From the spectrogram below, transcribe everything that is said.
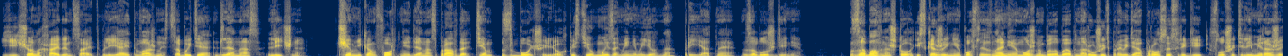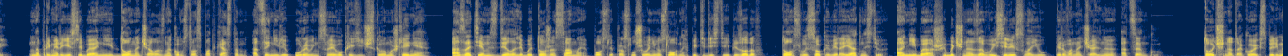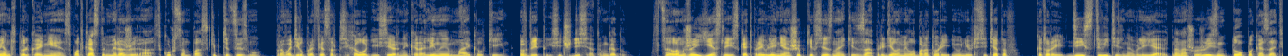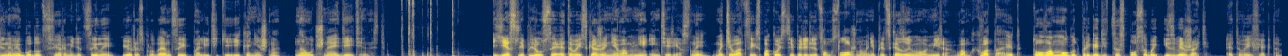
Еще на Hide Inside влияет важность события для нас лично. Чем некомфортнее для нас правда, тем с большей легкостью мы заменим ее на приятное заблуждение. Забавно, что искажение после знания можно было бы обнаружить, проведя опросы среди слушателей «Миражей». Например, если бы они до начала знакомства с подкастом оценили уровень своего критического мышления, а затем сделали бы то же самое после прослушивания условных 50 эпизодов, то с высокой вероятностью они бы ошибочно завысили свою первоначальную оценку. Точно такой эксперимент, только не с подкастом «Миражи», а с курсом по скептицизму, проводил профессор психологии Северной Каролины Майкл Кейн в 2010 году. В целом же, если искать проявление ошибки всезнайки за пределами лабораторий и университетов, которые действительно влияют на нашу жизнь, то показательными будут сферы медицины, юриспруденции, политики и, конечно, научная деятельность. Если плюсы этого искажения вам не интересны, мотивации и спокойствия перед лицом сложного непредсказуемого мира вам хватает, то вам могут пригодиться способы избежать этого эффекта.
